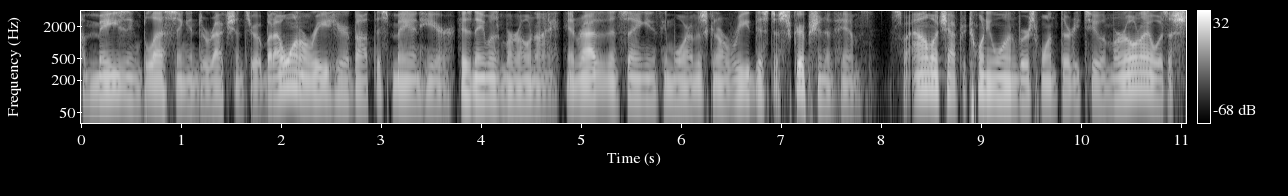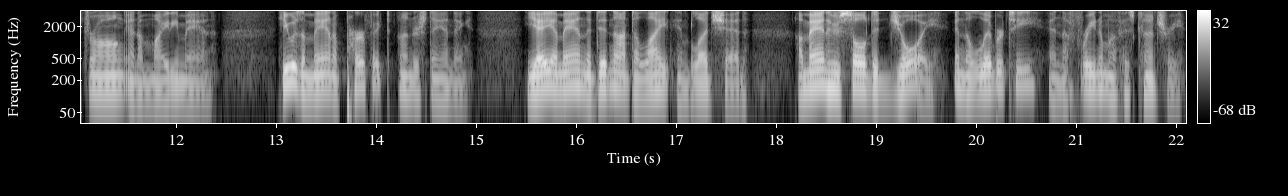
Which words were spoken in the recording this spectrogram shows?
amazing blessing and direction through it. But I want to read here about this man here. His name was Moroni. And rather than saying anything more, I'm just going to read this description of him. So, Alma chapter 21, verse 132. And Moroni was a strong and a mighty man. He was a man of perfect understanding. Yea, a man that did not delight in bloodshed, a man whose soul did joy in the liberty and the freedom of his country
